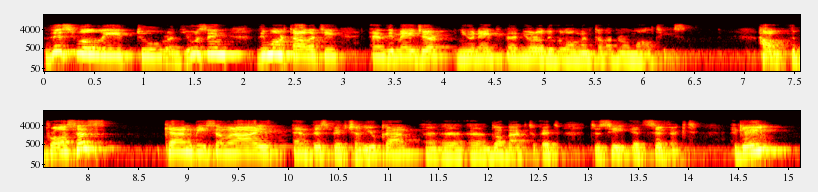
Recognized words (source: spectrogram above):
This will lead to reducing the mortality and the major uh, neurodevelopmental abnormalities. How? The process can be summarized in this picture. You can uh, uh, uh go back to it to see its effect. Again,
